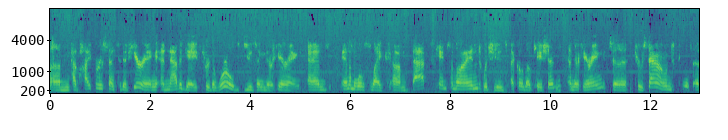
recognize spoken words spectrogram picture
um, have hypersensitive hearing and navigate through the world using their hearing and animals like um, bats came to mind, which use echolocation and their hearing to, through sound, a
